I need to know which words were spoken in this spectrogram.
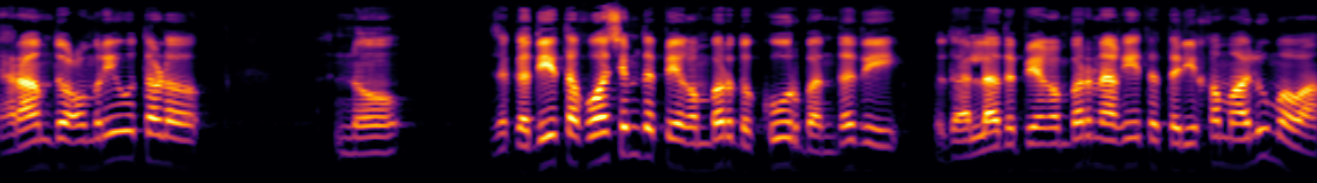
احرام د عمره وتړه نو ځکه دې ته خواسم د پیغمبر د کور بنده دی د الله د پیغمبر ناغه ته طریقه معلومه وا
